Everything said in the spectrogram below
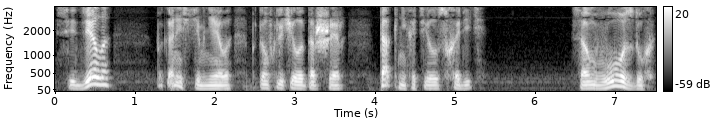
Сидела, пока не стемнело, потом включила торшер. Так не хотелось уходить. Сам воздух,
